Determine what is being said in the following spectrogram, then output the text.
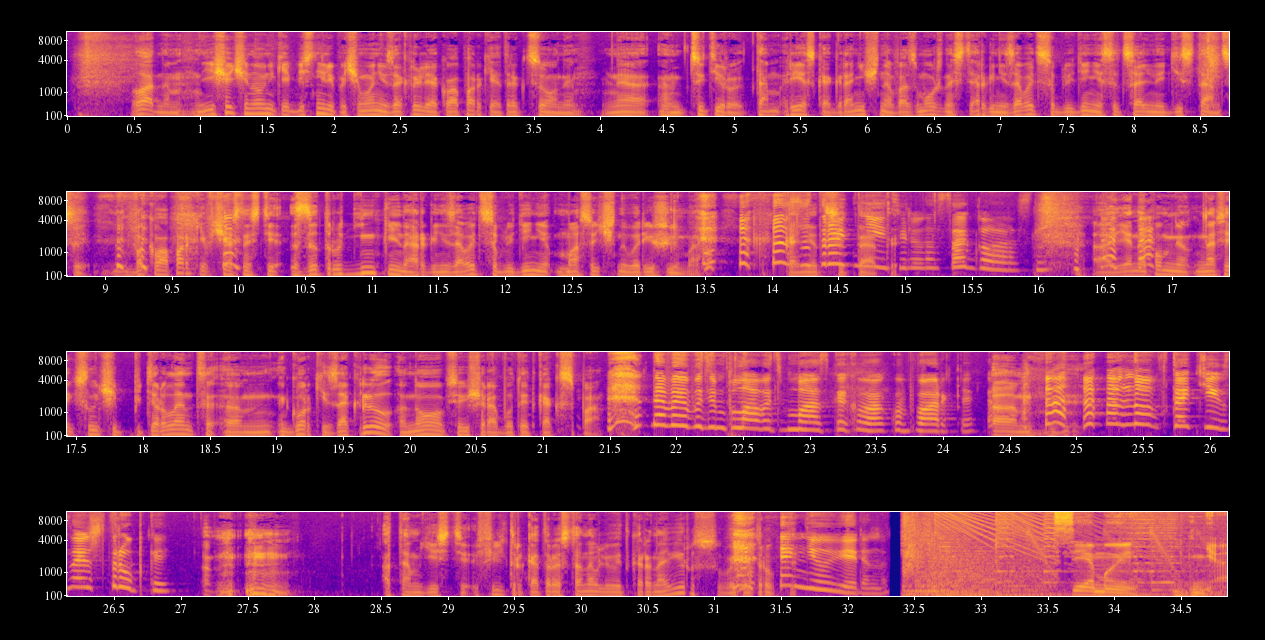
Ладно, еще чиновники объяснили, почему они закрыли аквапарки и аттракционы. Я, э, цитирую, там резко ограничена возможность организовать соблюдение социальной дистанции. В аквапарке, в частности, затруднительно организовать соблюдение масочного режима. Конец Затруднительно, цитаты. согласна. А, я напомню, на всякий случай, Питерленд эм, горки закрыл, но все еще работает как спа. Давай будем плавать в масках в аквапарке. Таких, знаешь, с трубкой. А там есть фильтр, который останавливает коронавирус в этой трубке? Не уверена. Темы дня.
